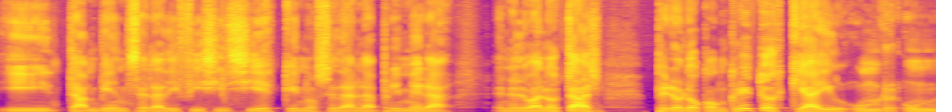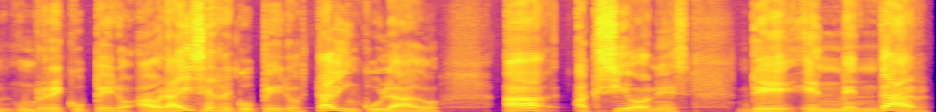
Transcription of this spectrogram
y también será difícil si es que no se da en la primera en el balotaje, pero lo concreto es que hay un, recupero. Ahora, ese recupero está vinculado a acciones de enmendar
